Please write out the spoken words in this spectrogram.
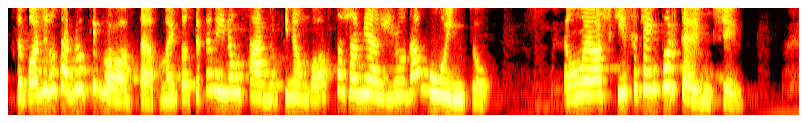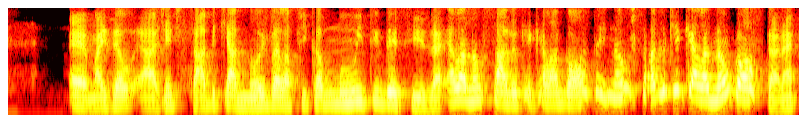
você pode não saber o que gosta, mas se você também não sabe o que não gosta, já me ajuda muito. Então eu acho que isso que é importante. É, mas eu, a gente sabe que a noiva ela fica muito indecisa. Ela não sabe o que, que ela gosta e não sabe o que, que ela não gosta, né?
